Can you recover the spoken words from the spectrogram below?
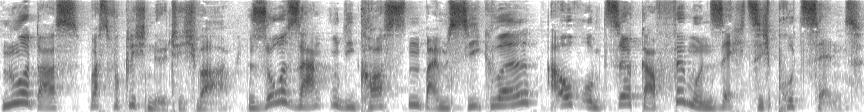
nur das, was wirklich nötig war. So sanken die Kosten beim Sequel auch um circa 65 Prozent.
